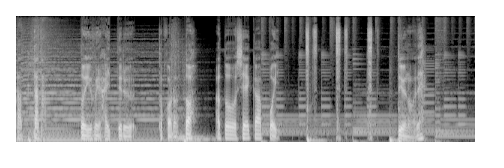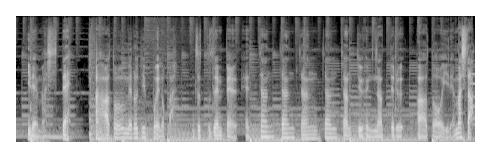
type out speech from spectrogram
ダッダダッという風に入ってるところとあとシェーカーっぽいツツツツツツっていうのがね入れましてああとメロディっぽいのかずっと全編えチャンチャンチャンチャンチャンっていう風になってるパートを入れました。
